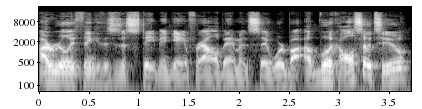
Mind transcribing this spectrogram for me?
I really think this is a statement game for Alabama and say we're about. Uh, look, also too,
